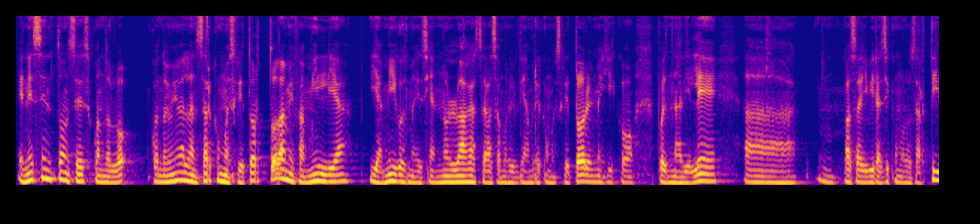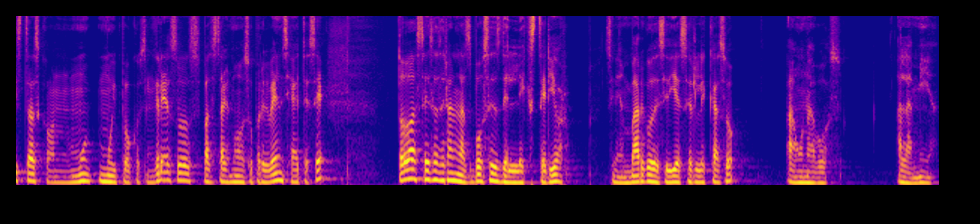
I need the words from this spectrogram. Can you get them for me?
En ese entonces, cuando, cuando me iba a lanzar como escritor, toda mi familia y amigos me decían, no lo hagas, te vas a morir de hambre como escritor. En México, pues nadie lee, ah, vas a vivir así como los artistas, con muy, muy pocos ingresos, vas a estar en modo supervivencia, etc. Todas esas eran las voces del exterior. Sin embargo, decidí hacerle caso a una voz, a la mía,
